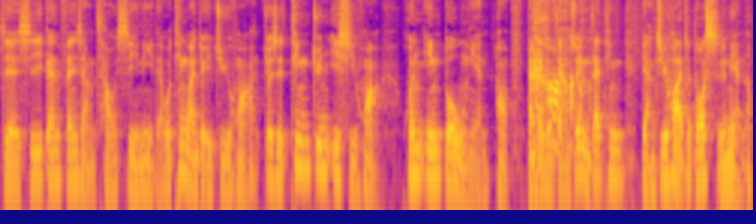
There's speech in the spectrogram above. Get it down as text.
解析跟分享超细腻的，我听完就一句话，就是听君一席话。婚姻多五年，齁，大概就这样，所以你再听两句话就多十年了。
